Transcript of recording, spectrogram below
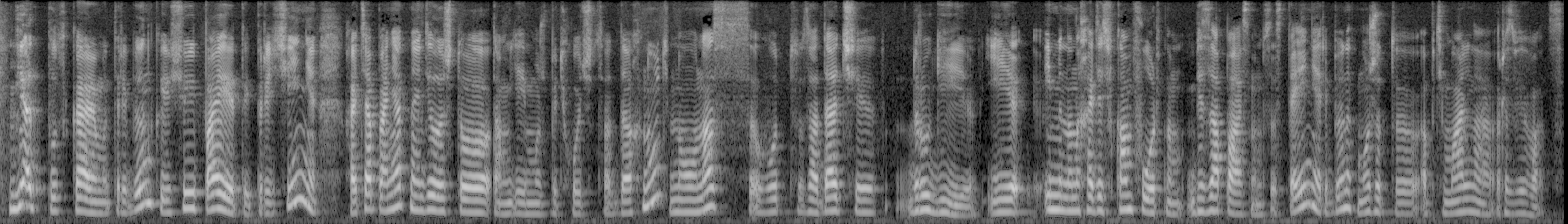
не отпускаем от ребенка еще и по этой причине. Хотя понятное дело, что там ей, может быть, хочется отдохнуть, но у нас вот задачи другие. И именно находясь в комфортном, безопасном состоянии, ребенок может э, оптимально развиваться.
